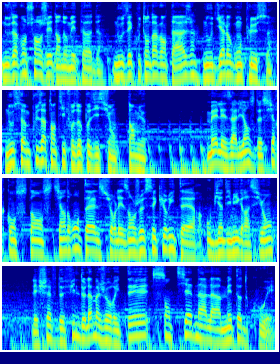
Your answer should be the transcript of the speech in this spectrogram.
Nous avons changé dans nos méthodes. Nous écoutons davantage, nous dialoguons plus, nous sommes plus attentifs aux oppositions, tant mieux. Mais les alliances de circonstances tiendront-elles sur les enjeux sécuritaires ou bien d'immigration? Les chefs de file de la majorité s'en tiennent à la méthode Coué.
